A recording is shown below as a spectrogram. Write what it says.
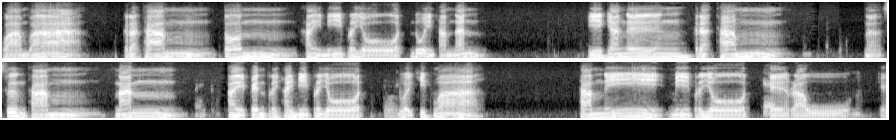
ความว่ากระทำตนให้มีประโยชน์ด้วยธรรมนั้น อีกอย่างหนึ่งกระทำนะซึ่งธรรมนั้นให้เป็นให้เป็นประให้มีประโยชน์ ด้วยด้วยคิดว่าธรรมนี้มีประโยชน์ แก่เรานะแก่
